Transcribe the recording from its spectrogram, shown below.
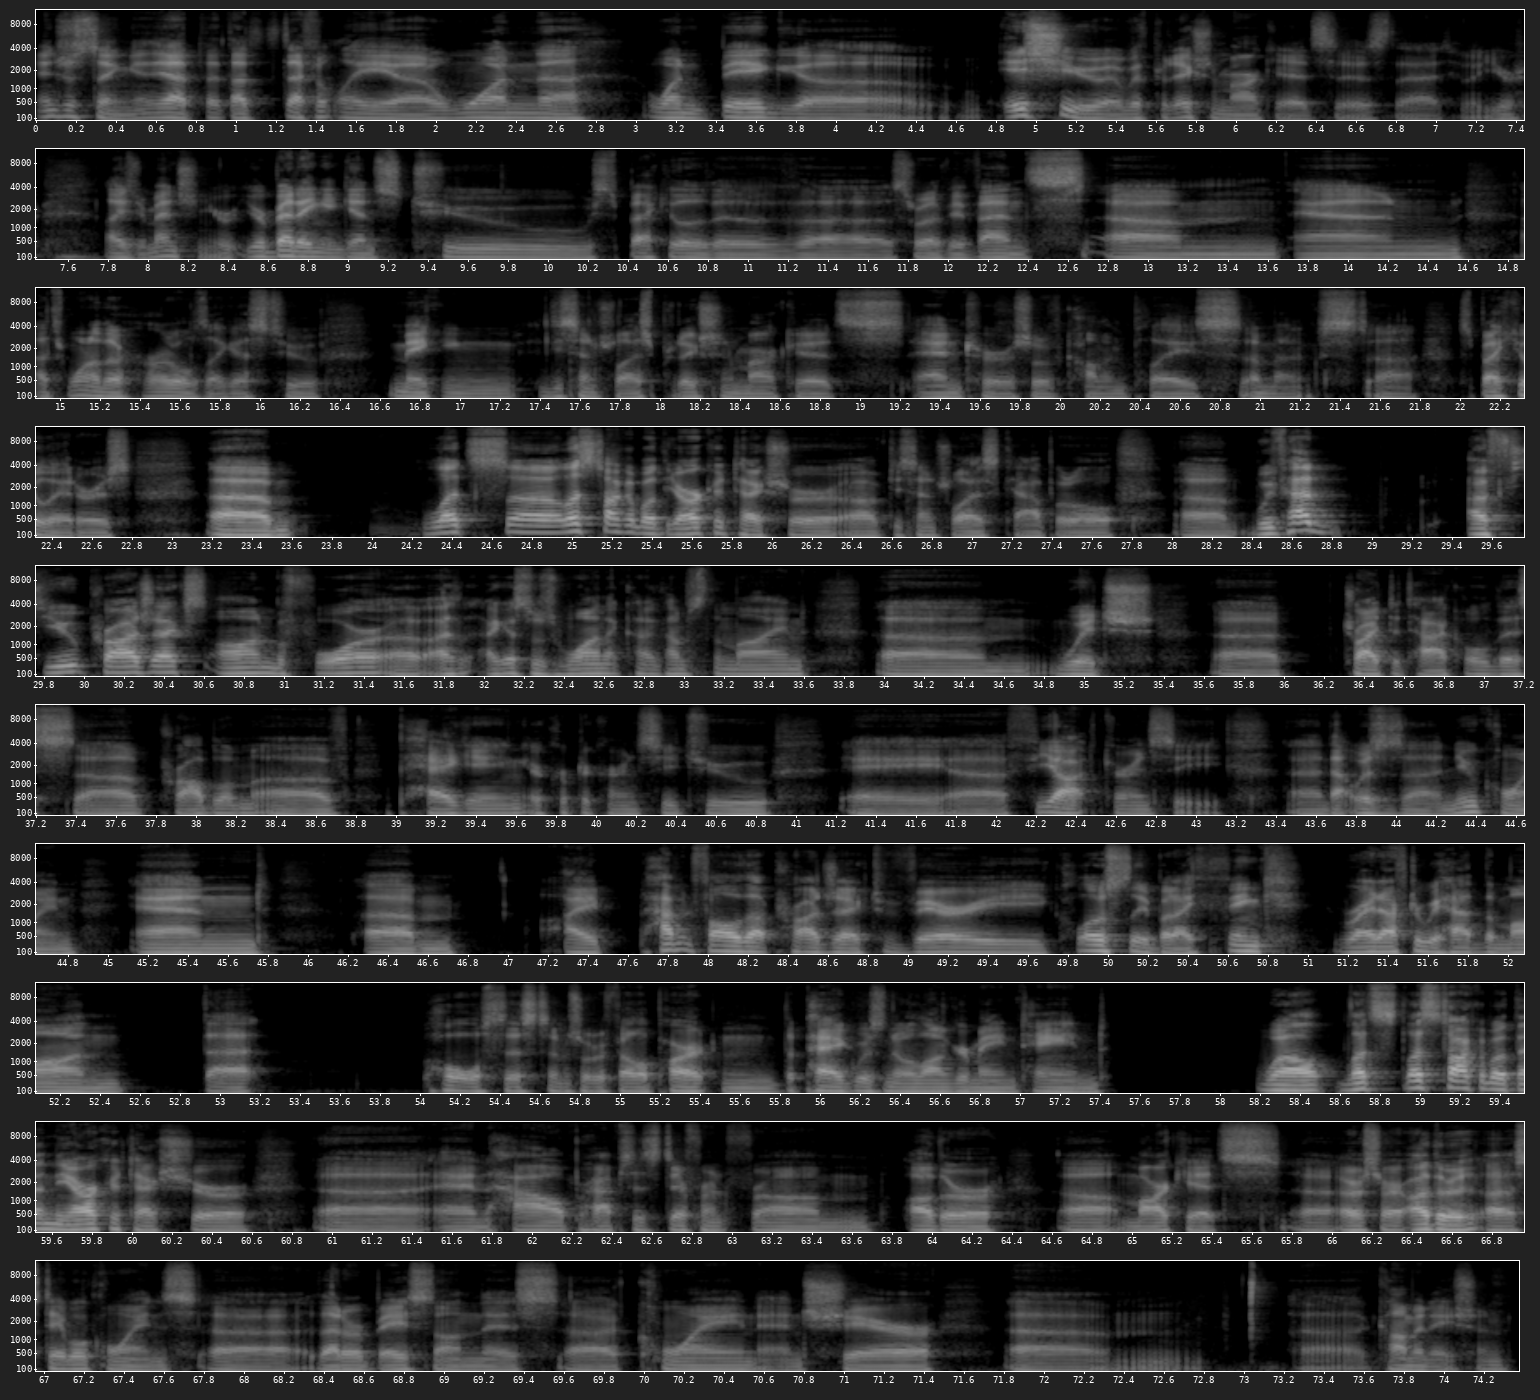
Interesting. Yeah, that, that's definitely uh, one uh, one big uh, issue with prediction markets is that you you're, as you mentioned, you're, you're betting against two speculative uh, sort of events, um, and that's one of the hurdles, I guess, to making decentralized prediction markets enter sort of commonplace amongst uh, speculators. Um, let's uh, let's talk about the architecture of decentralized capital. Uh, we've had a few projects on before. Uh, I, I, guess there's one that kind of comes to mind, um, which uh, tried to tackle this uh, problem of pegging a cryptocurrency to a uh, fiat currency. Uh, that was uh, Newcoin. And um, I haven't followed that project very closely, but I think right after we had them on, that whole system sort of fell apart and the peg was no longer maintained. Well, let's let's talk about then the architecture uh, and how perhaps it's different from other uh, markets, uh, or sorry, other uh, stable coins uh, that are based on this uh, coin and share um, combination.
